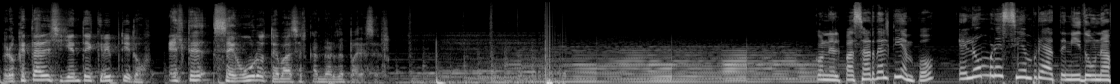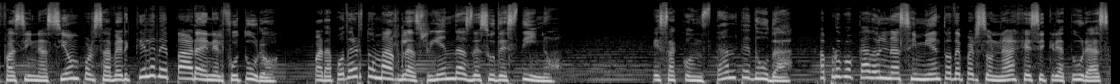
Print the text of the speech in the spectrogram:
Pero ¿qué tal el siguiente críptido? Este seguro te va a hacer cambiar de parecer. Con el pasar del tiempo, el hombre siempre ha tenido una fascinación por saber qué le depara en el futuro, para poder tomar las riendas de su destino. Esa constante duda ha provocado el nacimiento de personajes y criaturas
